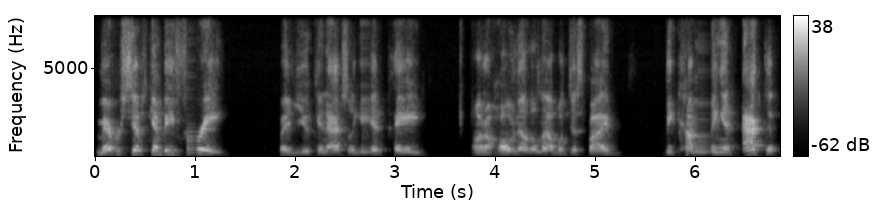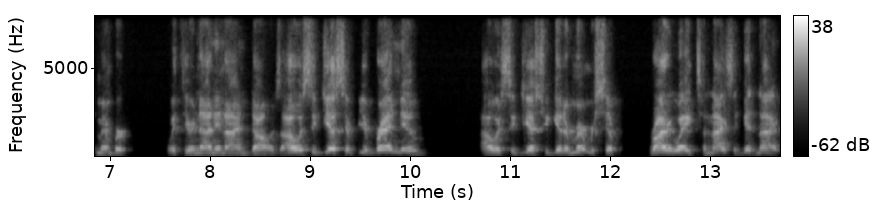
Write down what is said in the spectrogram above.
Memberships can be free, but you can actually get paid on a whole nother level just by becoming an active member with your $99. I would suggest if you're brand new, I would suggest you get a membership right away. Tonight's a good night.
